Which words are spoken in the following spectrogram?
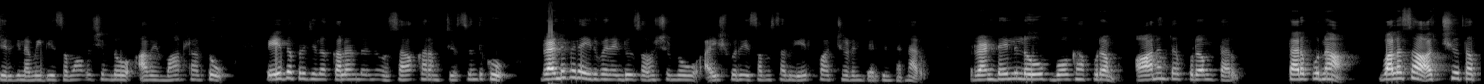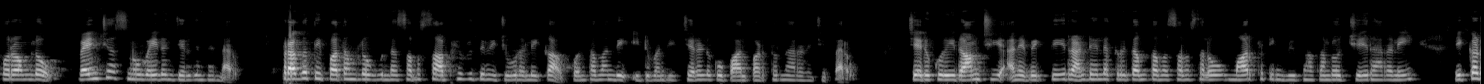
జరిగిన మీడియా సమావేశంలో ఆమె మాట్లాడుతూ పేద ప్రజల కళలను సాకారం చేసేందుకు రెండు వేల ఇరవై రెండు సంవత్సరంలో ఐశ్వర్య సంస్థను ఏర్పాటు చేయడం జరిగిందన్నారు. రెండేళ్ళలో భోగాపురం ఆనందపురం తరపున వలస అచ్యుతపురంలో వెంచర్స్ను వేయడం జరిగిందన్నారు. ప్రగతి పథంలో ఉన్న సంస్థ అభివృద్ధిని చూడలేక కొంతమంది ఇటువంటి చర్యలకు పాల్పడుతున్నారని చెప్పారు. చెరుకురి రామ్జీ అనే వ్యక్తి రెండేళ్ళ క్రితం తమ సంస్థలో మార్కెటింగ్ విభాగంలో చేరారని ఇక్కడ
